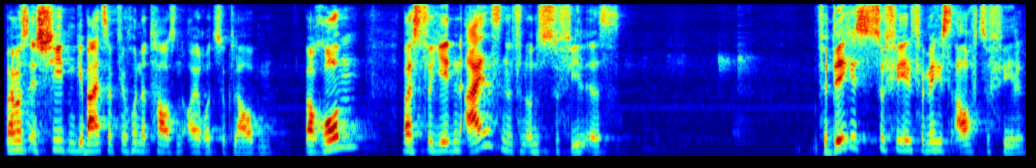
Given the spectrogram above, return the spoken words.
Wir haben uns entschieden, gemeinsam für 100.000 Euro zu glauben. Warum? Weil es für jeden Einzelnen von uns zu viel ist. Für dich ist es zu viel, für mich ist es auch zu viel.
